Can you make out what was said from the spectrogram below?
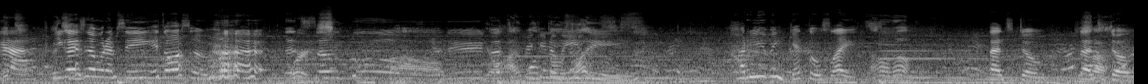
yeah. You guys know what I'm saying? It's awesome. that's Works. so cool, wow. dude. Yo, that's I freaking amazing. lights. How do you even get those lights? I don't know. That's dope. That's dope.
